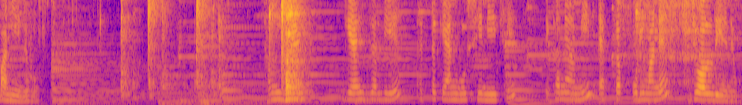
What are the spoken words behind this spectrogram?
বানিয়ে নেব। আমি গ্যাস গ্যাস জ্বালিয়ে একটা ক্যান বসিয়ে নিয়েছি। এখানে আমি এক কাপ পরিমাণে জল দিয়ে নেব।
